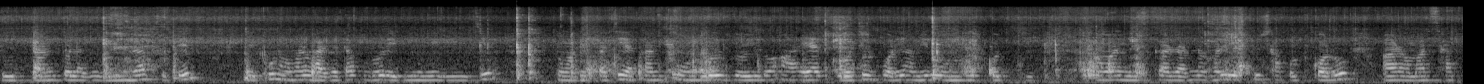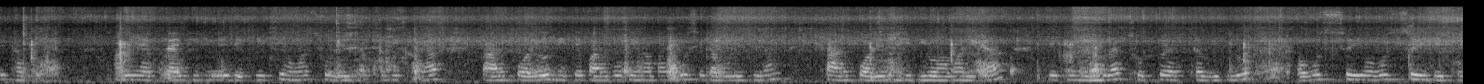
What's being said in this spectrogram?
দুর্দান্ত লাগে বন্ধুরা খেতে। দেখুন, আমার ভাজাটা পুরো রেডি হয়ে গিয়েছে। তোমাদের কাছে একান্ত অনুরোধ রইল, আর এক বছর পরে আমি অনুরোধ করছি। আমার মিসকার রান্নাঘরে একটু সাপোর্ট করো, আর আমার সাথে থাকো। আমি একটাই ভিডিও দেখিয়েছি, আমার শরীরটা খুবই খারাপ। তারপরেও দিতে পারব কি না পারব সেটা বলেছিলাম। তারপরের ভিডিও আমার এটা। দেখুন বন্ধুরা, ছোট্ট একটা ভিডিও। অবশ্যই অবশ্যই দেখো।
